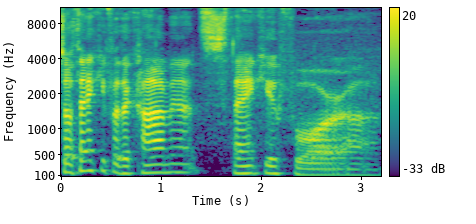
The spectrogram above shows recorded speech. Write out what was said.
So thank you for the comments. Thank you for uh,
